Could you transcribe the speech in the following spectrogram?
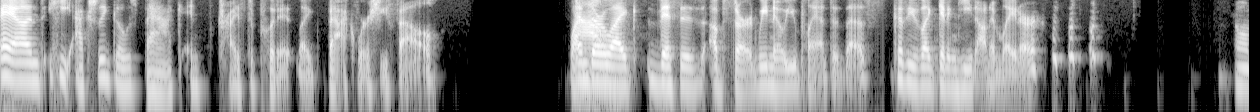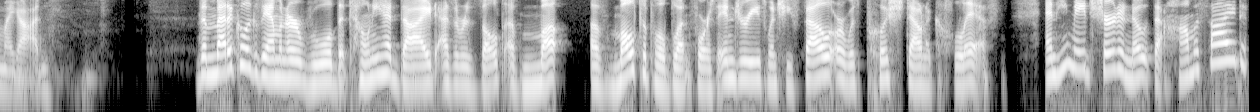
and he actually goes back and tries to put it like back where she fell. Wow. And they're like, "This is absurd. We know you planted this." Because he's like getting heat on him later. oh my God. The medical examiner ruled that Toni had died as a result of mu- of multiple blunt force injuries when she fell or was pushed down a cliff. And he made sure to note that homicide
